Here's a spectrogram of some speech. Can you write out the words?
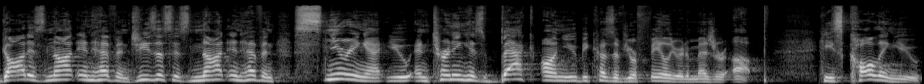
God is not in heaven. Jesus is not in heaven sneering at you and turning his back on you because of your failure to measure up. He's calling you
